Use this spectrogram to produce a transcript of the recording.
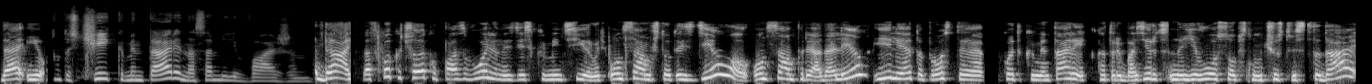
Да, и... Ну, то есть чей комментарий на самом деле важен. Да, насколько человеку позволено здесь комментировать. Он сам что-то сделал, он сам преодолел, или это просто какой-то комментарий, который базируется на его собственном чувстве стыда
